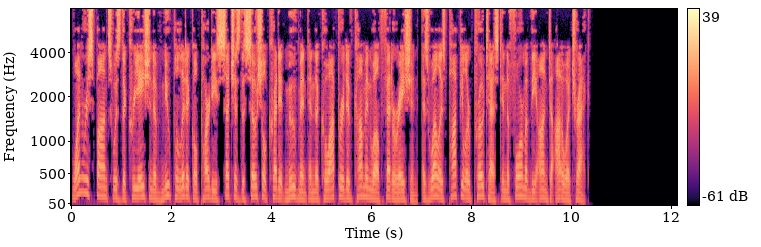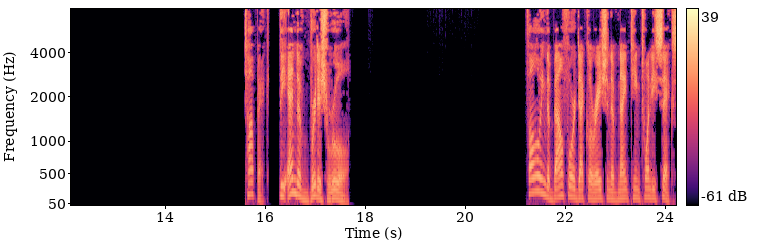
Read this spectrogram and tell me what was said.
One response was the creation of new political parties such as the Social Credit Movement and the Cooperative Commonwealth Federation, as well as popular protest in the form of the On to Ottawa Trek. The end of British rule Following the Balfour Declaration of 1926,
